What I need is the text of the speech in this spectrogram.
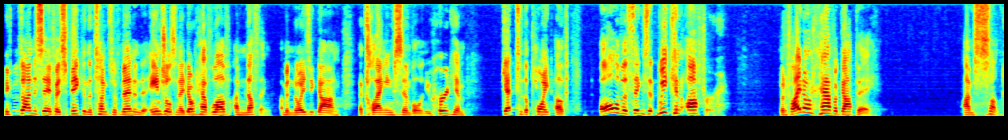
He goes on to say, If I speak in the tongues of men and the angels and I don't have love, I'm nothing. I'm a noisy gong, a clanging cymbal. And you heard him get to the point of all of the things that we can offer. But if I don't have agape, I'm sunk.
